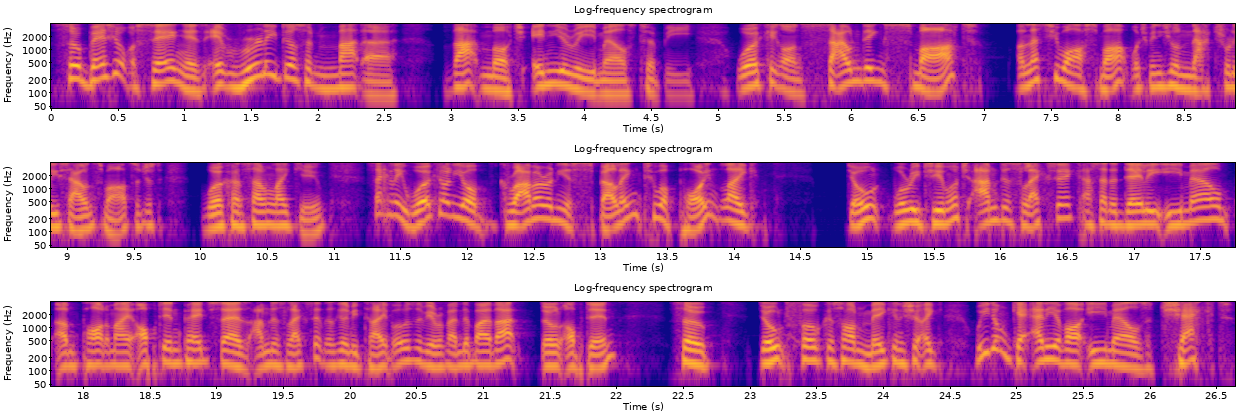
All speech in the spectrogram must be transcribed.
So basically, what we're saying is it really doesn't matter that much in your emails to be working on sounding smart, unless you are smart, which means you'll naturally sound smart. So just work on sounding like you. Secondly, work on your grammar and your spelling to a point. Like, don't worry too much. I'm dyslexic. I sent a daily email, and part of my opt in page says I'm dyslexic. There's going to be typos. If you're offended by that, don't opt in. So don't focus on making sure. Like, we don't get any of our emails checked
